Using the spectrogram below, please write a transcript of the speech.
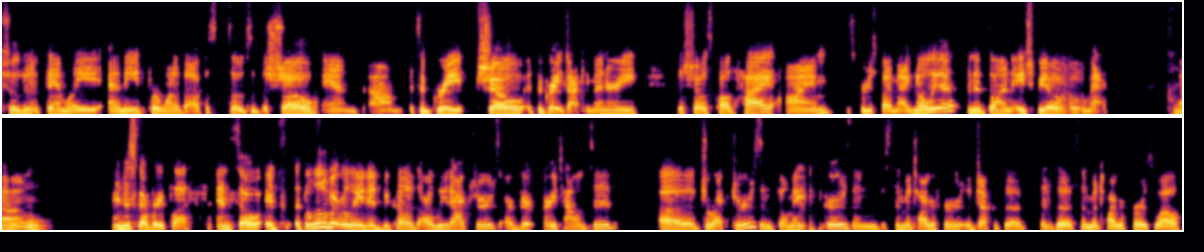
children and family emmy for one of the episodes of the show. And um it's a great show. It's a great documentary. The show is called hi i'm. It's produced by magnolia and it's on hbo max. Cool. Um, and discovery plus. And so it's it's a little bit related because our lead actors are very, very talented uh directors and filmmakers and cinematographers jeff is a is a cinematographer as well.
